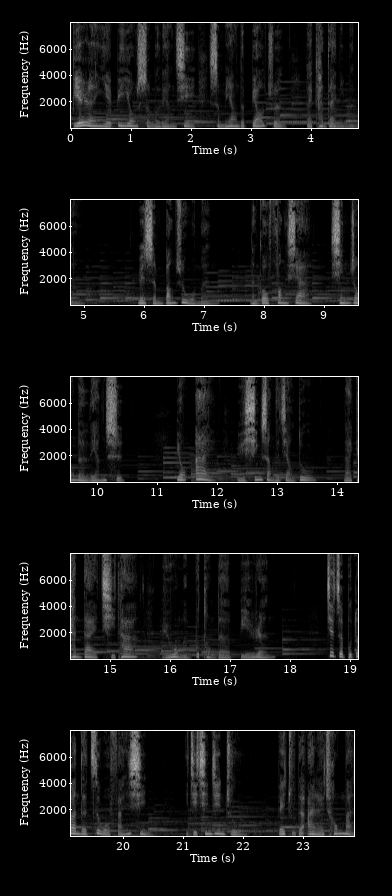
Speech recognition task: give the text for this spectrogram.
别人也必用什么良器、什么样的标准来看待你们呢？愿神帮助我们，能够放下心中的量尺，用爱与欣赏的角度来看待其他与我们不同的别人，借着不断的自我反省。以及亲近主，被主的爱来充满，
